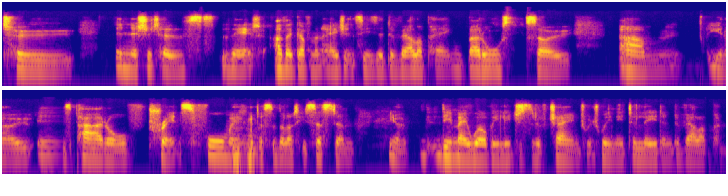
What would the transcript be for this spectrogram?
to initiatives that other government agencies are developing, but also, um, you know, as part of transforming the mm-hmm. disability system, you know, there may well be legislative change which we need to lead and develop in,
